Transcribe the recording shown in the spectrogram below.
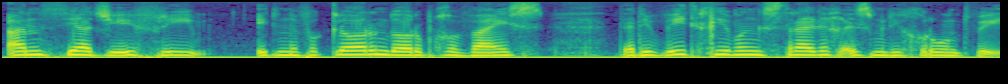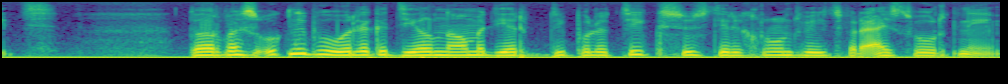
Anthea Jeffrey het in een verklaring daarop gewys dat die wetgeving strijdig is met die grondwet. Daar was ook nie behoorlijke deelname dier die politiek soos dier die grondwet vereist word neem.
